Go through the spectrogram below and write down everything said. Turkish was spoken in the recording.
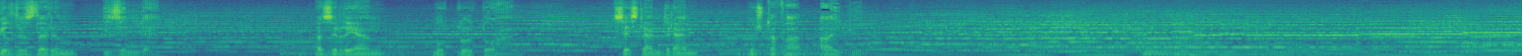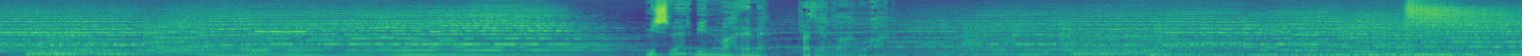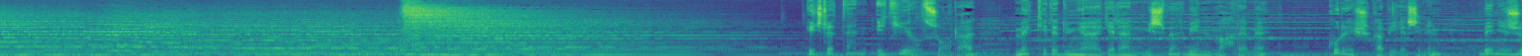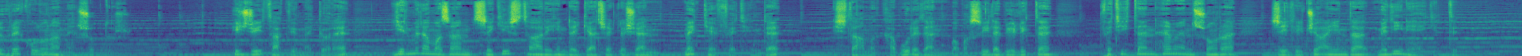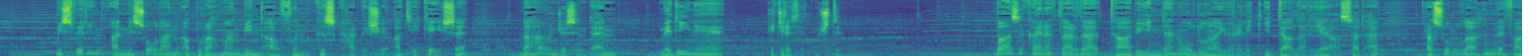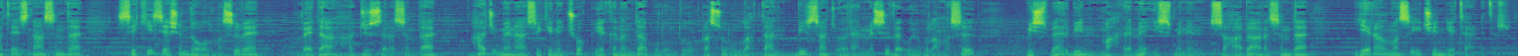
Yıldızların izinde. Hazırlayan Mutlu Doğan. Seslendiren Mustafa Aygün. Misver bin Mahreme radıyallahu anh Hicretten iki yıl sonra Mekke'de dünyaya gelen Misver bin Mahreme, Kureş kabilesinin Beni Zühre koluna mensuptur. Hicri takvime göre 20 Ramazan 8 tarihinde gerçekleşen Mekke fethinde İslam'ı kabul eden babasıyla birlikte fetihten hemen sonra Zilhicce ayında Medine'ye gitti. Misver'in annesi olan Abdurrahman bin Avf'ın kız kardeşi Atike ise daha öncesinden Medine'ye hicret etmişti. Bazı kaynaklarda tabiinden olduğuna yönelik iddialar yer alsa da Resulullah'ın vefatı esnasında 8 yaşında olması ve veda hacı sırasında hac menasikinin çok yakınında bulunduğu Resulullah'tan bizzat öğrenmesi ve uygulaması, Misver bin Mahreme isminin sahabe arasında yer alması için yeterlidir.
